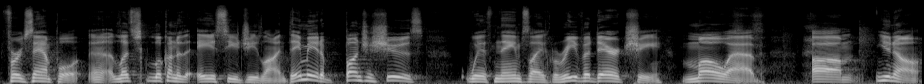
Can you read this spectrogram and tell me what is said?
For example, uh, let's look under the ACG line. They made a bunch of shoes with names like Revaderchi, Moab, um, you know,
